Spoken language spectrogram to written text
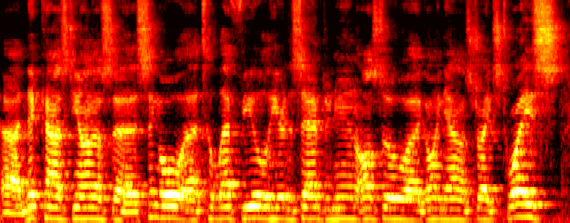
Uh, Nick Castellanos, uh, single uh, to left field here this afternoon, also uh, going down on strikes twice.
